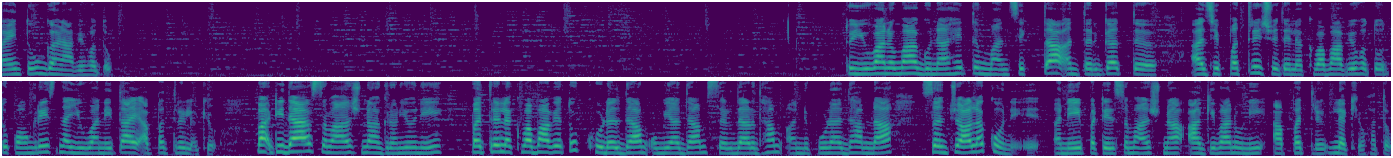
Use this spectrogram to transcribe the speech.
મહેનતુ ગણાવ્યો હતો. તો યુવાનોમાં ગુનાહિત માનસિકતા અંતર્ગત આ જે પત્ર છે તે લખવામાં આવ્યો હતો. તો કોંગ્રેસના યુવા નેતાએ આ પત્ર લખ્યો. પાટીદાર સમાજના અગ્રણીઓને પત્ર લખવામાં આવ્યો હતો. ખોડલધામ, ઉમિયાધામ, સરદારધામ, અન્નપૂર્ણાધામના સંચાલકોને અને પટેલ સમાજના આગેવાનોને આ પત્ર લખ્યો હતો.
